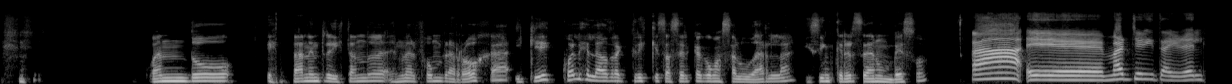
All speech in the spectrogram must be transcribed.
cuando están entrevistando en una alfombra roja y qué, ¿cuál es la otra actriz que se acerca como a saludarla y sin querer se dan un beso? Ah, eh, Marjorie Tyrell.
